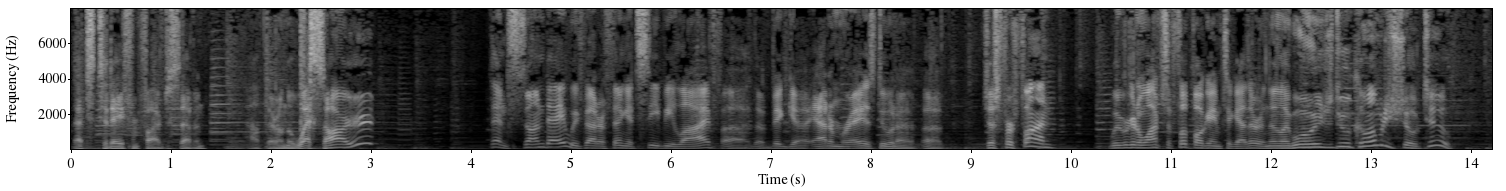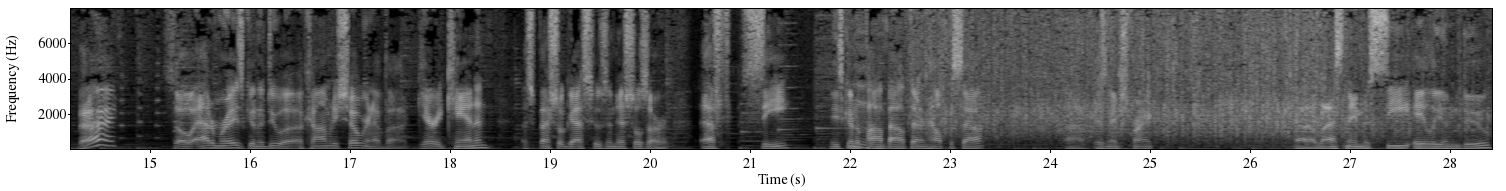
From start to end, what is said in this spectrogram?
That's today from 5 to 7 out there on the west side. Then Sunday, we've got our thing at CB Live. Uh, the big uh, Adam Ray is doing a, a just for fun. We were going to watch the football game together, and then like, well, we just do a comedy show too. All right. So Adam Ray's going to do a, a comedy show. We're going to have uh, Gary Cannon, a special guest whose initials are FC. He's going to Hmm. pop out there and help us out. Uh, his name's Frank. Uh, last name is Caliendo.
